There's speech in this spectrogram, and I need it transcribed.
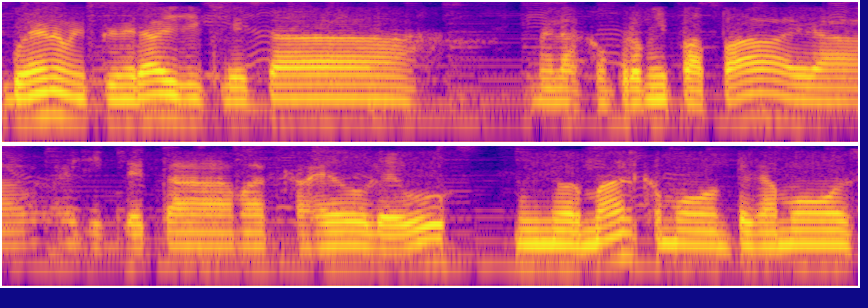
Bueno, mi primera bicicleta me la compró mi papá, era una bicicleta marca GW, muy normal, como empezamos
